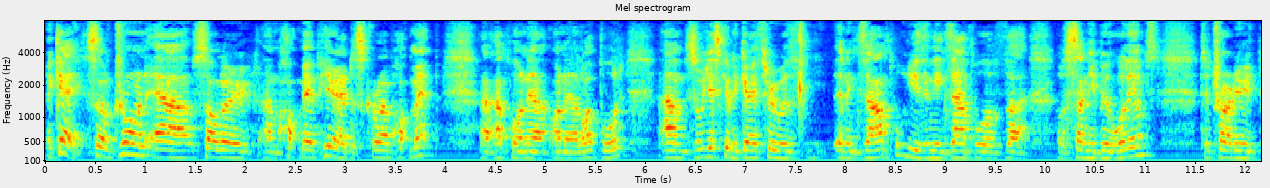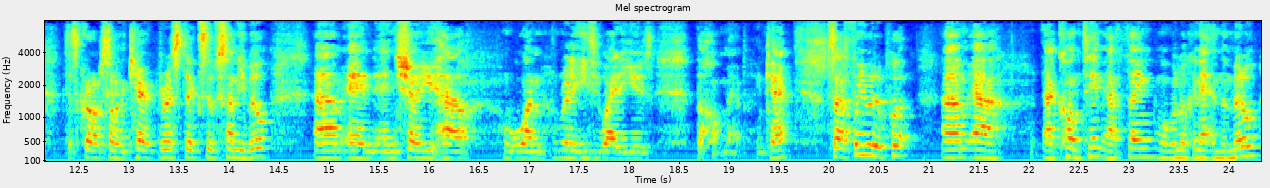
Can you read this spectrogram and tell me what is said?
Okay, so I've drawn our solo um, hot map here, our describe hot map, uh, up on our on our light board. Um, so we're just going to go through with an example, using the example of uh, of Sonny Bill Williams, to try to describe some of the characteristics of Sonny Bill, um, and and show you how one really easy way to use the hot map. Okay, so if we were to put um, our our content, our thing, what we're looking at in the middle.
